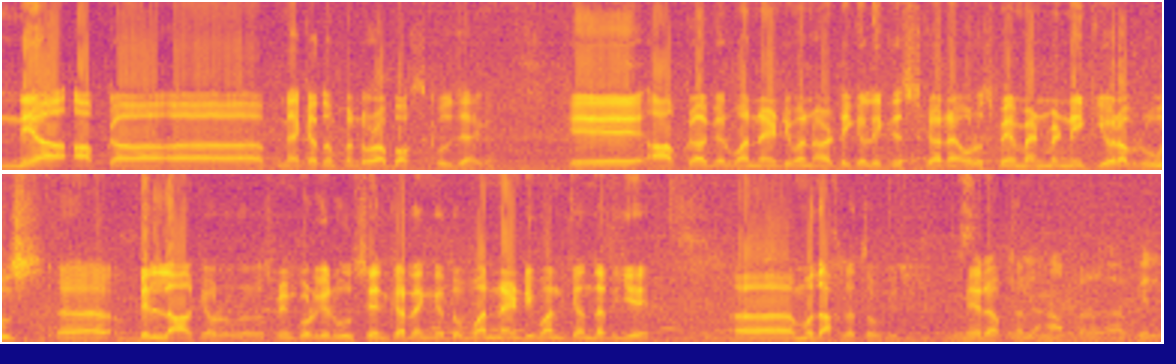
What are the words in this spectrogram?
नया आपका आ, मैं कहता हूँ पंडोरा बॉक्स खुल जाएगा कि आपका अगर 191 आर्टिकल एग्जिस्ट कर रहा है और उसमें अमेंडमेंट नहीं की और आप रूल्स बिल ला के और सुप्रीम कोर्ट के रूल्स चेंज कर देंगे तो 191 के अंदर ये मुदाखलत होगी मेरा तो यहाँ पर बिल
